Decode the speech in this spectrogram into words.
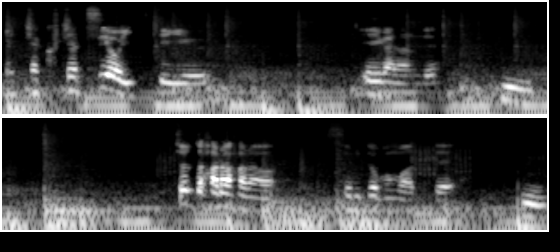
めちゃくちゃ強いっていう映画なんで、うんちょっとハラハラするとこもあって、うん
